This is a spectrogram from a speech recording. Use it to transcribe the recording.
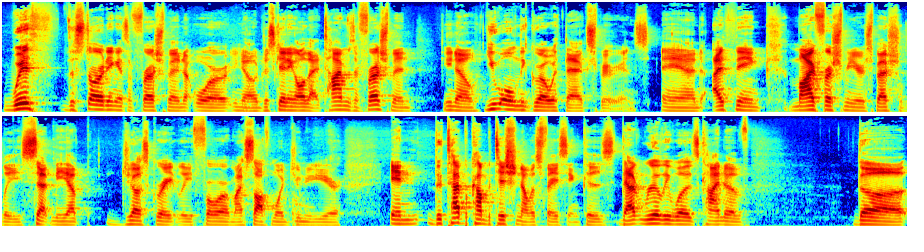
with the starting as a freshman or, you know, just getting all that time as a freshman, you know, you only grow with that experience. And I think my freshman year especially set me up just greatly for my sophomore junior year in the type of competition I was facing because that really was kind of the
